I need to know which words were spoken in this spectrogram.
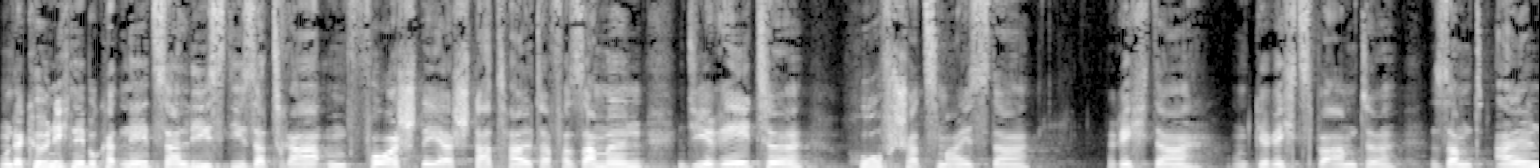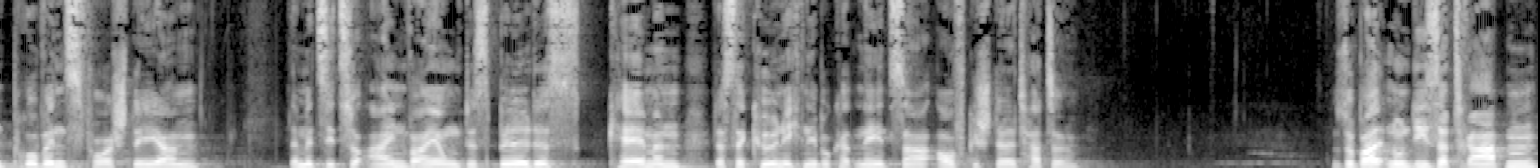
Und der König Nebukadnezar ließ die Satrapen, Vorsteher, Statthalter versammeln, die Räte, Hofschatzmeister, Richter und Gerichtsbeamte samt allen Provinzvorstehern, damit sie zur Einweihung des Bildes kämen, das der König Nebukadnezar aufgestellt hatte. Sobald nun die Satrapen,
